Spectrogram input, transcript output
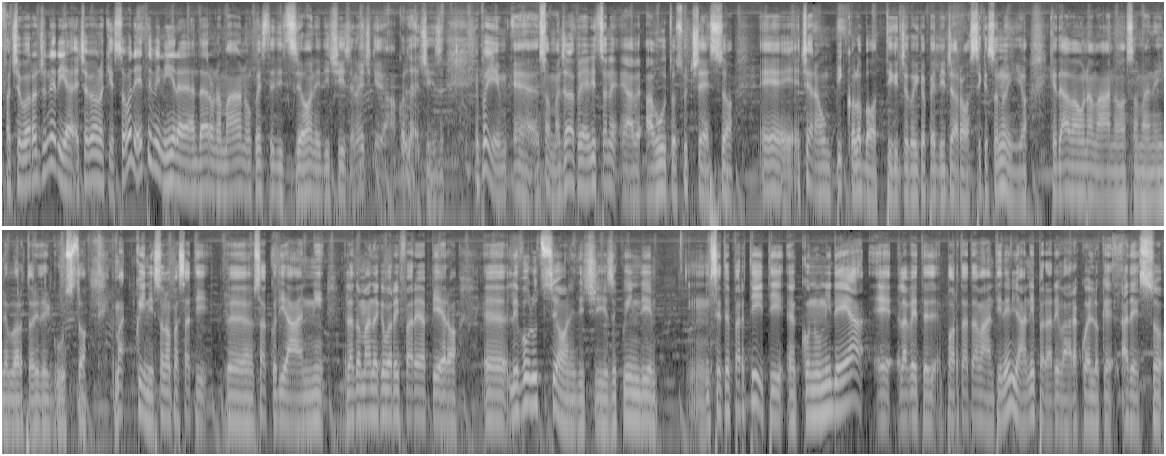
facevo ragioneria e ci avevano chiesto volete venire a dare una mano a questa edizione di CISE? Noi ci chiedevamo cos'è CISE? E poi eh, insomma già la prima edizione ha, avuto successo e c'era un piccolo Botti che con i capelli già rossi che sono io che dava una mano insomma nei laboratori del gusto. Ma quindi sono passati eh, un sacco di anni la domanda che vorrei fare a Piero, eh, l'evoluzione di CISE, quindi siete partiti eh, con un'idea e l'avete portata avanti negli anni per arrivare a quello che adesso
